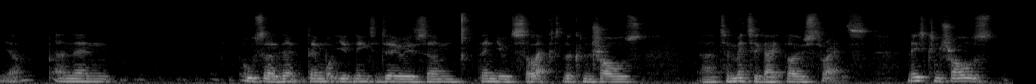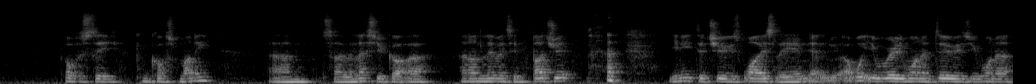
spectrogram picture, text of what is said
Yeah, and then also then, then what you'd need to do is um, then you would select the controls uh, to mitigate those threats. These controls obviously can cost money. Um, so unless you've got a, an unlimited budget, you need to choose wisely. And what you really want to do is you want to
